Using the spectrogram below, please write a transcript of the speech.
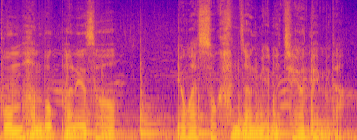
봄 한복판에서 영화 속 한 장면이 재현됩니다.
